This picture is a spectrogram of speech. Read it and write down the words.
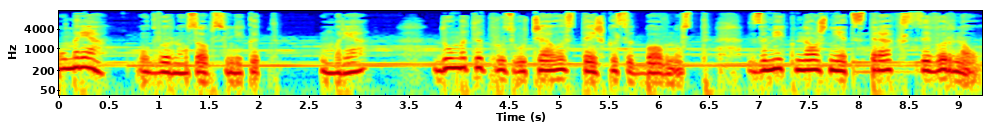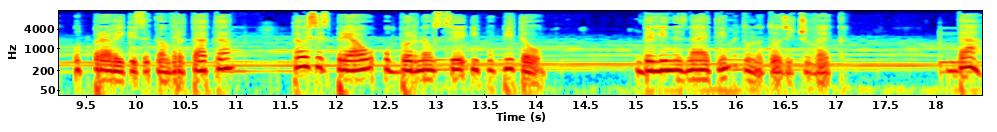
Умря, отвърнал собственикът. Умря? Думата прозвучала с тежка съдбовност. За миг нощният страх се върнал, отправяйки се към вратата, той се спрял, обърнал се и попитал дали не знаете името на този човек. Да,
